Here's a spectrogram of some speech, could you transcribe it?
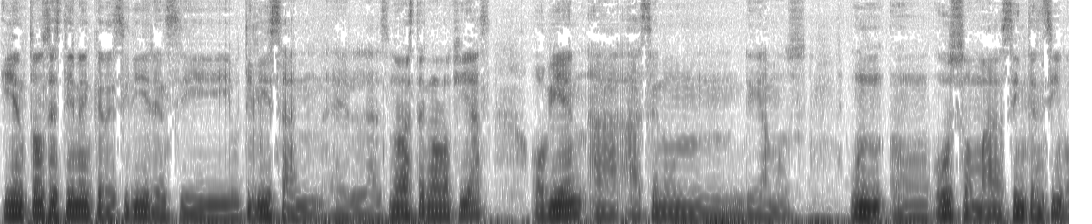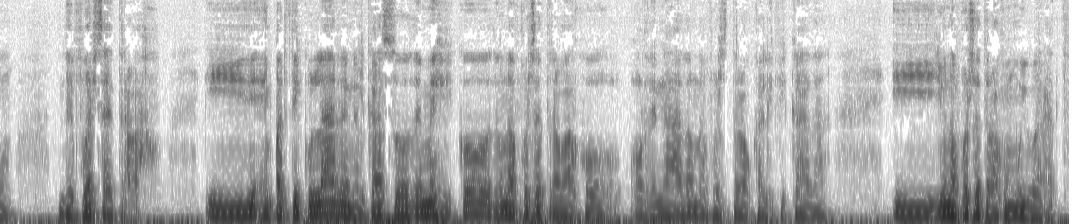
y entonces tienen que decidir en si utilizan eh, las nuevas tecnologías o bien hacen un, digamos, un uh, uso más intensivo de fuerza de trabajo. Y en particular en el caso de México, de una fuerza de trabajo ordenada, una fuerza de trabajo calificada y una fuerza de trabajo muy barata.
